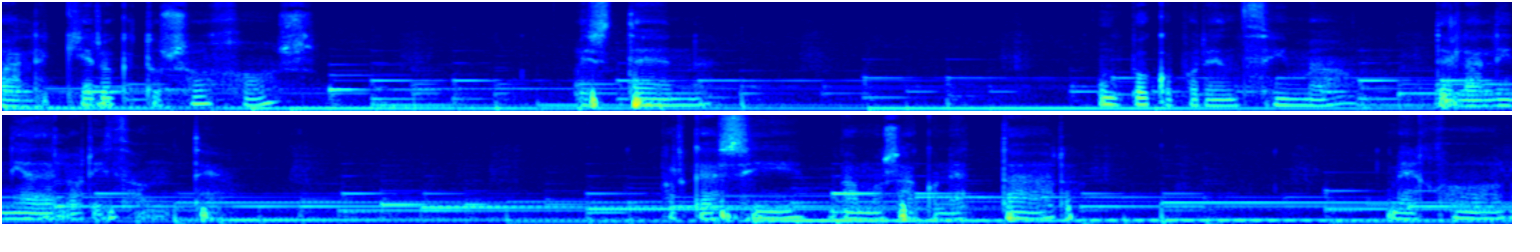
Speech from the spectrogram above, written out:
Vale, quiero que tus ojos estén un poco por encima de la línea del horizonte, porque así vamos a conectar mejor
